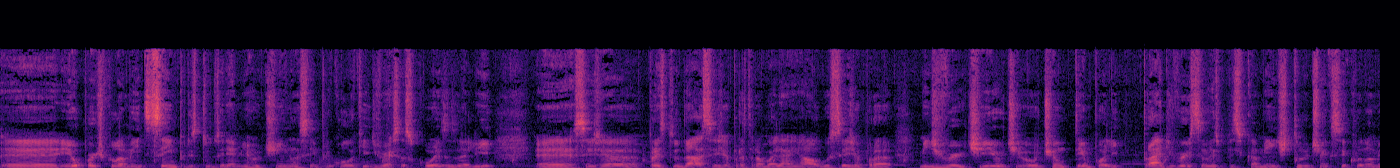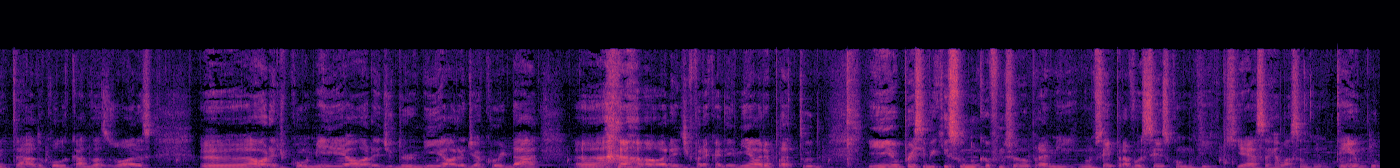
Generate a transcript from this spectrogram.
É, eu, particularmente, sempre estruturei a minha rotina, sempre coloquei diversas coisas ali, é, seja para estudar, seja para trabalhar em algo, seja para me divertir. Eu tinha, eu tinha um tempo ali para diversão especificamente, tudo tinha que ser cronometrado, colocado as horas. Uh, a hora de comer, a hora de dormir, a hora de acordar, a hora de ir para academia, a hora para tudo. E eu percebi que isso nunca funcionou para mim. Não sei para vocês como que, que é essa relação com o tempo,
